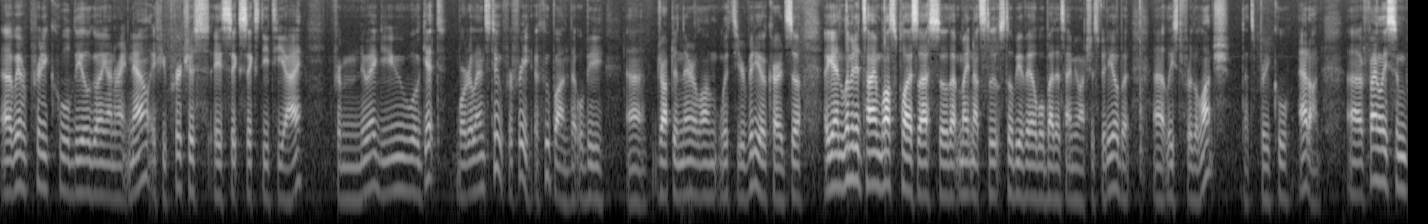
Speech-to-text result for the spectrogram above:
Uh, we have a pretty cool deal going on right now. If you purchase a 660 Ti from Newegg, you will get Borderlands 2 for free, a coupon that will be uh, dropped in there along with your video card. So again, limited time while supplies last, so that might not st still be available by the time you watch this video, but uh, at least for the launch, that's a pretty cool add-on. Uh, finally, some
